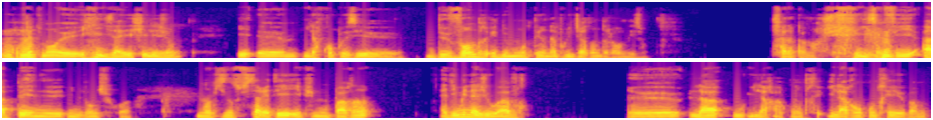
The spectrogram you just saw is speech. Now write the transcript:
mhm. Concrètement, euh, ils allaient chez les gens et euh, il leur proposait euh, de vendre et de monter un abri de jardin dans leur maison. Ça n'a pas marché. Ils ont fait à peine euh, une vente, je crois. Donc ils ont tous arrêté et puis mon parrain a déménagé au Havre, euh, là où il a rencontré, il a rencontré euh, pardon,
